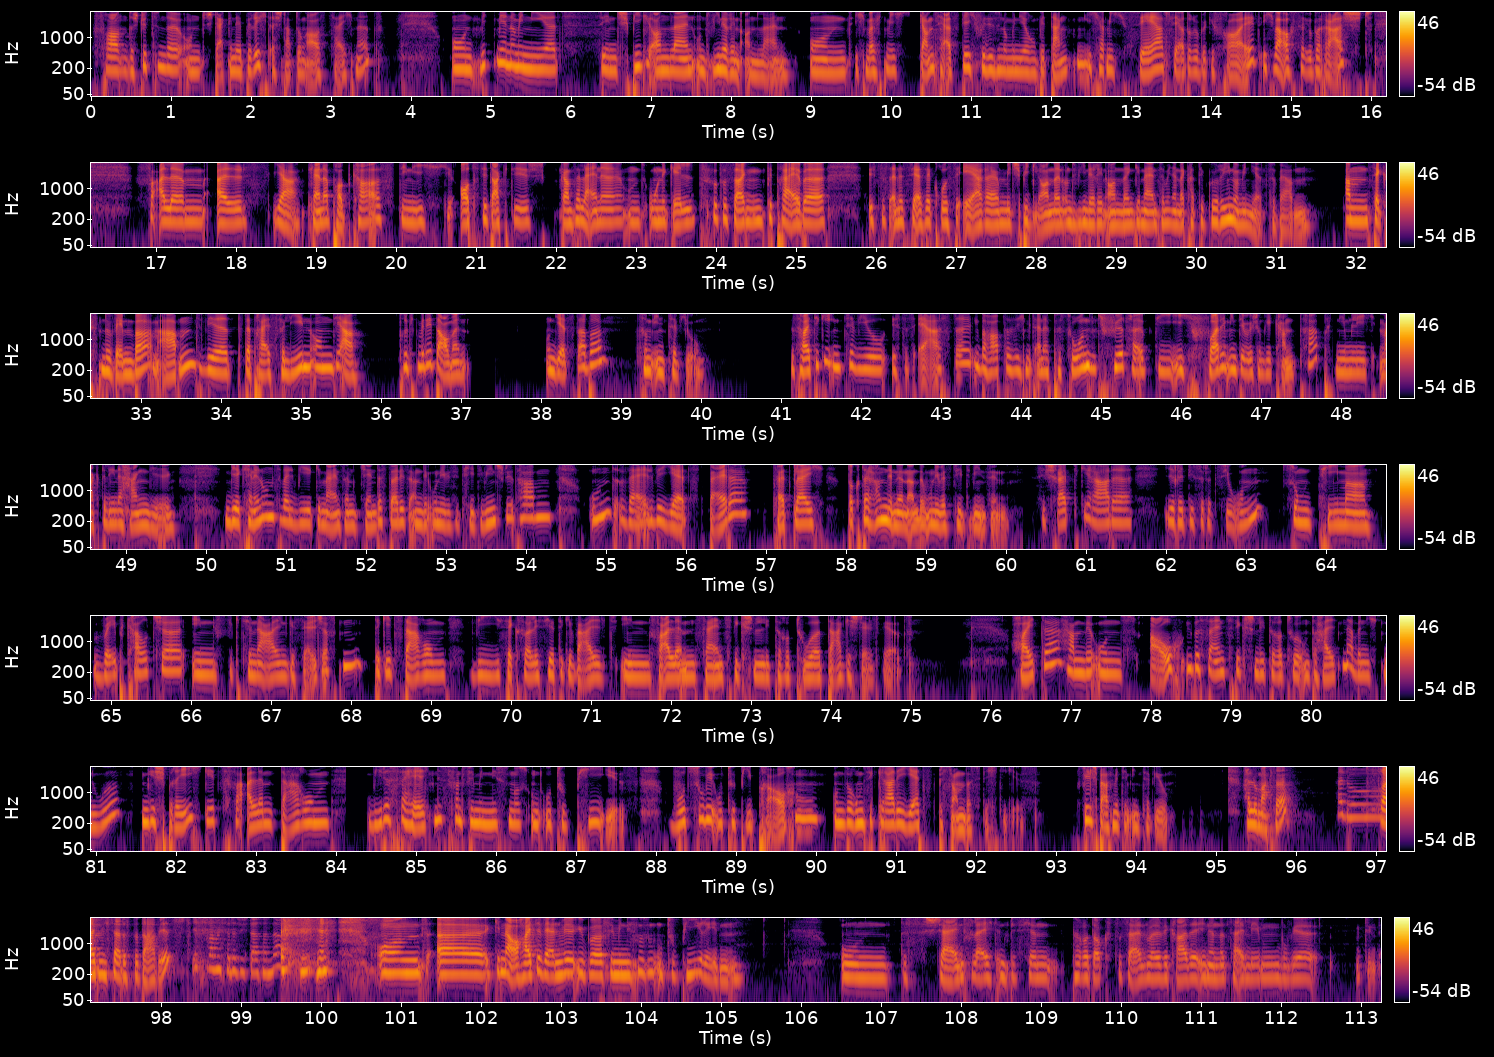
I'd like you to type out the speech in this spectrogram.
frauenunterstützende und stärkende Berichterstattung auszeichnet. Und mit mir nominiert sind Spiegel Online und Wienerin Online. Und ich möchte mich ganz herzlich für diese Nominierung bedanken. Ich habe mich sehr, sehr darüber gefreut. Ich war auch sehr überrascht, vor allem als ja, kleiner Podcast, den ich autodidaktisch ganz alleine und ohne Geld sozusagen betreibe, ist es eine sehr, sehr große Ehre, mit Spiegel Online und Wienerin Online gemeinsam in einer Kategorie nominiert zu werden. Am 6. November am Abend wird der Preis verliehen und ja, drückt mir die Daumen. Und jetzt aber zum Interview. Das heutige Interview ist das erste überhaupt, das ich mit einer Person geführt habe, die ich vor dem Interview schon gekannt habe, nämlich Magdalena Hangel. Wir kennen uns, weil wir gemeinsam Gender Studies an der Universität Wien studiert haben und weil wir jetzt beide zeitgleich Doktorandinnen an der Universität Wien sind. Sie schreibt gerade ihre Dissertation zum Thema Rape Culture in fiktionalen Gesellschaften. Da geht es darum, wie sexualisierte Gewalt in vor allem Science-Fiction-Literatur dargestellt wird. Heute haben wir uns auch über Science-Fiction-Literatur unterhalten, aber nicht nur. Im Gespräch geht es vor allem darum, wie das Verhältnis von Feminismus und Utopie ist, wozu wir Utopie brauchen und warum sie gerade jetzt besonders wichtig ist. Viel Spaß mit dem Interview. Hallo Magda. Hallo. Freut mich sehr, dass du da bist. Ich freue mich sehr, dass ich da sein darf. und äh, genau, heute werden wir über Feminismus und Utopie reden. Und das scheint vielleicht ein bisschen paradox zu sein, weil wir gerade in einer Zeit leben, wo wir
